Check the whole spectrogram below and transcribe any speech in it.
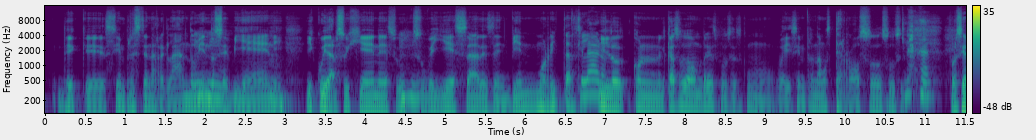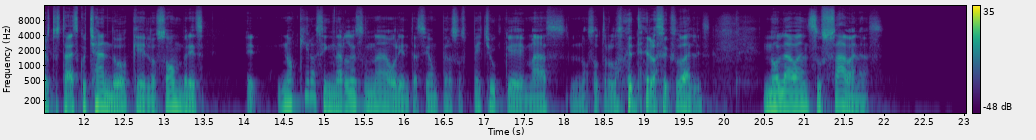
que siempre se estén arreglando, viéndose bien y, cuidar su higiene, su, belleza desde bien morritas. Claro. Y con el caso de hombres, pues es como, güey, siempre andamos terrosos. Por cierto, estaba escuchando que los hombres, eh, no quiero asignarles una orientación, pero sospecho que más nosotros los heterosexuales no lavan sus sábanas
